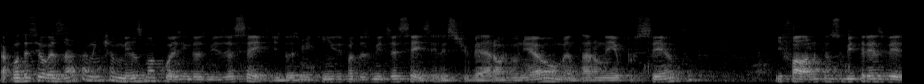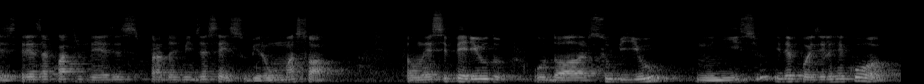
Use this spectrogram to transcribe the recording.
aconteceu exatamente a mesma coisa em 2016, de 2015 para 2016. Eles tiveram a reunião, aumentaram meio por cento e falaram que iam subir três vezes, três a quatro vezes para 2016, subiram uma só. Então, nesse período, o dólar subiu no início e depois ele recuou.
